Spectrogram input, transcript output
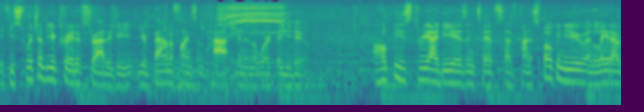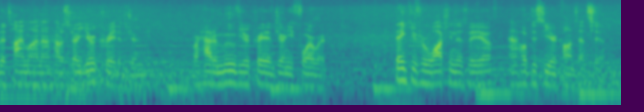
if you switch up your creative strategy, you're bound to find some passion in the work that you do. I hope these three ideas and tips have kind of spoken to you and laid out a timeline on how to start your creative journey or how to move your creative journey forward. Thank you for watching this video and I hope to see your content soon.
